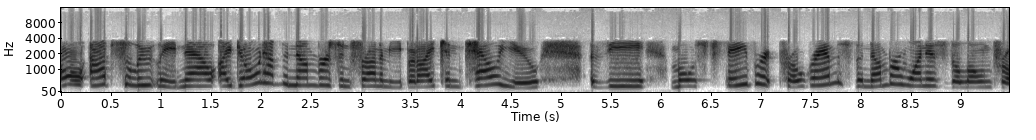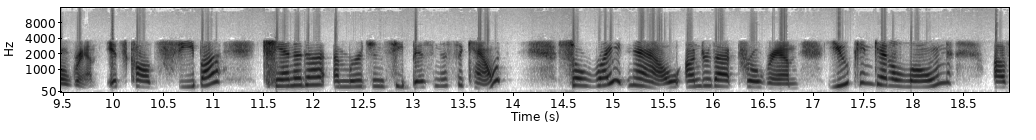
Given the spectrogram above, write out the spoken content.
Oh, absolutely. Now, I don't have the numbers in front of me, but I can tell you the most favorite programs. The number one is the loan program. It's called CEBA, Canada Emergency Business Account. So right now, under that program, you can get a loan of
